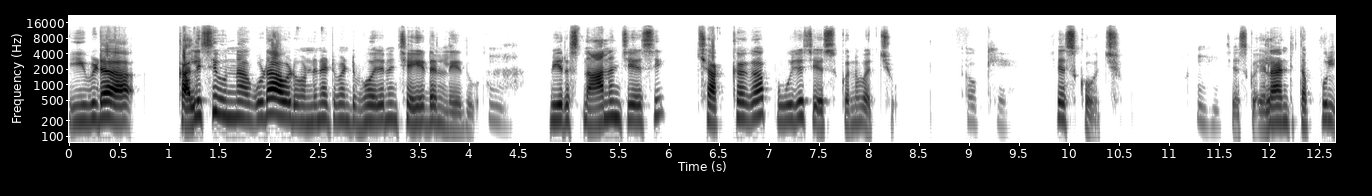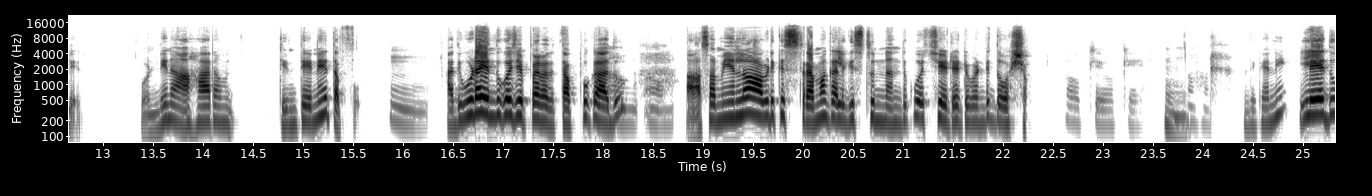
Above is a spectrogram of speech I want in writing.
ఈవిడ కలిసి ఉన్నా గూడా ఆవిడ వండినటువంటి భోజనం చేయడం లేదు. వీరు స్నానం చేసి చక్కగా పూజ చేసుకొనవచ్చు. ఓకే. చేసుకోవచ్చు. హుహు. చేసుకో ఎలాంటి తప్పు లేదు. వండిన ఆహారం తింటేనే తప్పు. హ్మ్. అది గూడా ఎందుకో చెప్పాను అది తప్పు కాదు. అవును. అవును. ఆ సమయంలో ఆవిడకి శ్రమ కలిగిస్తున్నందుకు వచ్చేటటువంటి దోషం. ఓకే. ఓకే. హ్మ్. ఆహా! అందుకని లేదు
